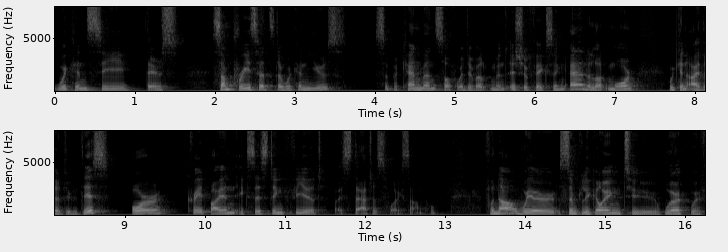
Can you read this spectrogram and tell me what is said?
we can see there's some presets that we can use, simple Kanban, software development, issue fixing, and a lot more. We can either do this or create by an existing field by status, for example. For now, we're simply going to work with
